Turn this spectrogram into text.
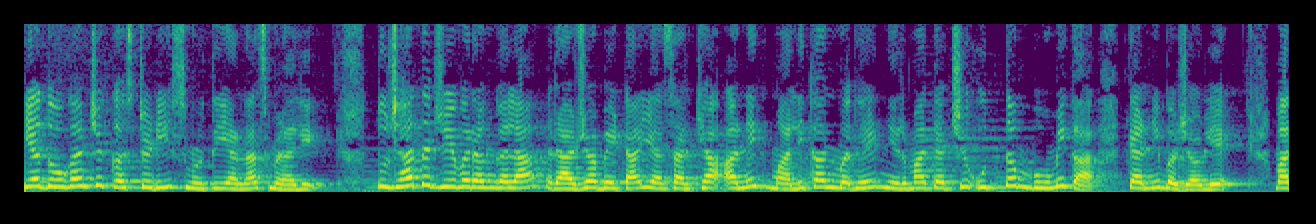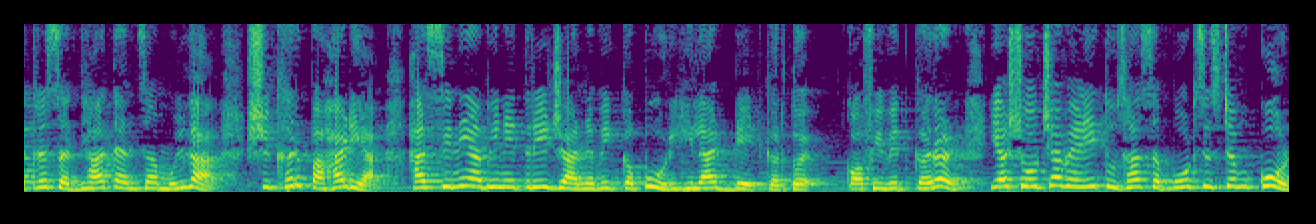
या दोघांची कस्टडी स्मृती यांनाच मिळाली. तुझ्यात जीवरंगला राजा बेटा यासारख्या अनेक मालिकांमध्ये निर्मात्याची उत्तम भूमिका त्यांनी बजावली मात्र सध्या त्यांचा मुलगा शिखर पहाडिया हा सिने अभिनेत्री जान्हवी कपूर हिला डेट करतोय. कॉफी विथ करण या शोच्या वेळी तुझा सपोर्ट सिस्टम कोण?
